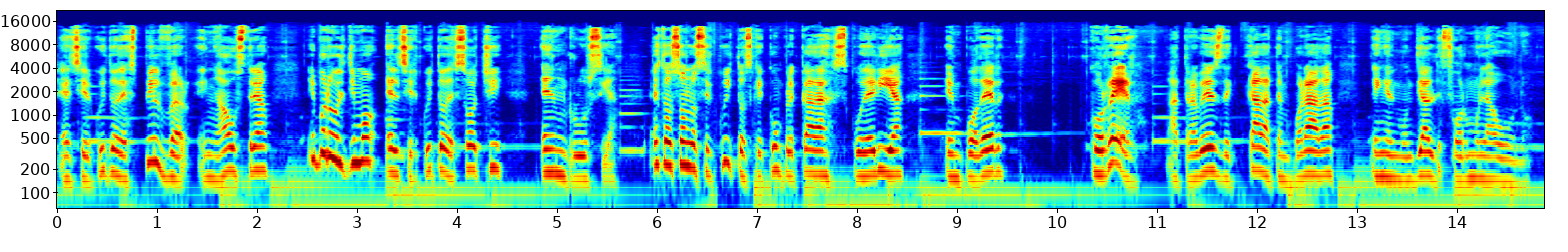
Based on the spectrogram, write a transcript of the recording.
el circuito de Spielberg en Austria y por último el circuito de Sochi en Rusia. Estos son los circuitos que cumple cada escudería en poder correr a través de cada temporada en el Mundial de Fórmula 1.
